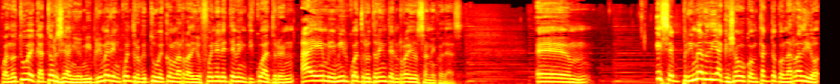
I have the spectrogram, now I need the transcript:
cuando tuve 14 años, mi primer encuentro que tuve con la radio fue en LT24, en AM 1430 en Radio San Nicolás. Eh, ese primer día que yo hago contacto con la radio,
